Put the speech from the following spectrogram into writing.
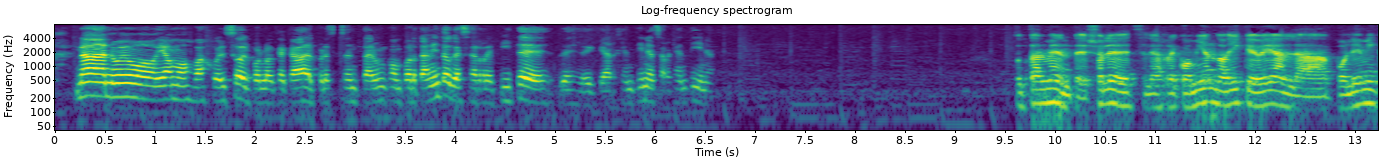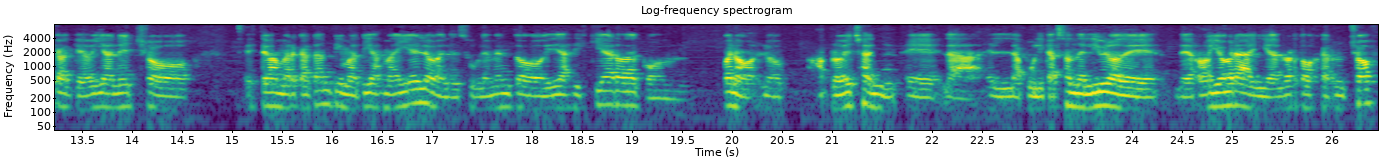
nada nuevo, digamos, bajo el sol, por lo que acabas de presentar, un comportamiento que se repite desde que Argentina es Argentina. Totalmente. Yo les, les recomiendo ahí que vean la polémica que habían hecho Esteban Mercatante y Matías Mayelo en el suplemento Ideas de Izquierda con, bueno, lo, aprovechan eh, la, publicación del libro de, Roy Ora y Alberto Gernuchov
